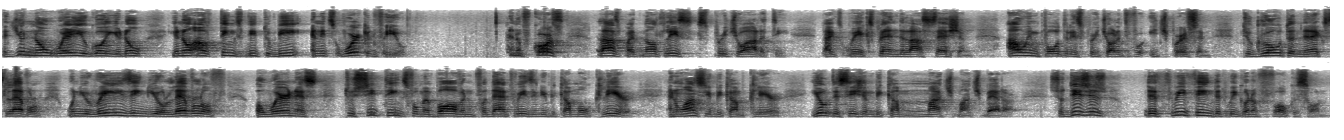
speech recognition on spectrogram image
that you know where you're going, you know, you know how things need to be, and it's working for you. And of course, last but not least, spirituality like we explained in the last session, how important is spirituality for each person to grow to the next level? When you're raising your level of awareness to see things from above and for that reason you become more clear. And once you become clear your decision become much much better. So this is the three things that we're going to focus on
